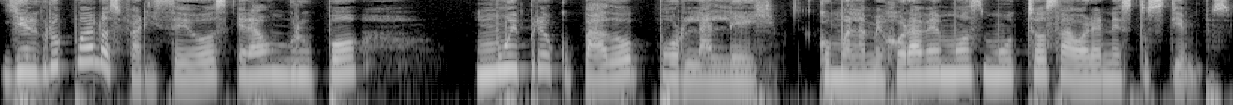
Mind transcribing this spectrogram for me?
Y el grupo de los fariseos era un grupo muy preocupado por la ley, como a lo mejor vemos muchos ahora en estos tiempos.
